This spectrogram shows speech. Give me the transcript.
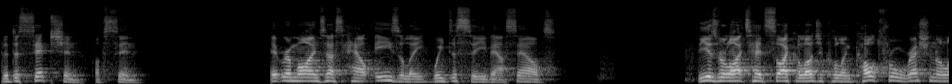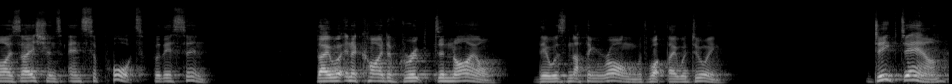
the deception of sin. It reminds us how easily we deceive ourselves. The Israelites had psychological and cultural rationalizations and supports for their sin. They were in a kind of group denial. There was nothing wrong with what they were doing. Deep down,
